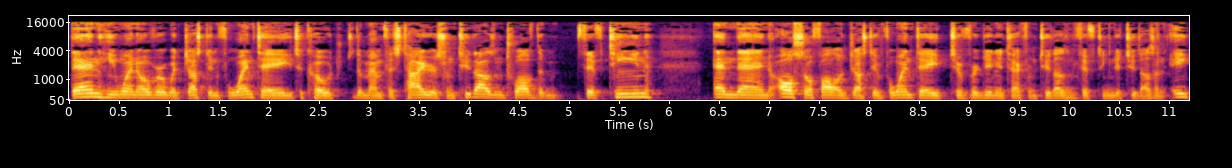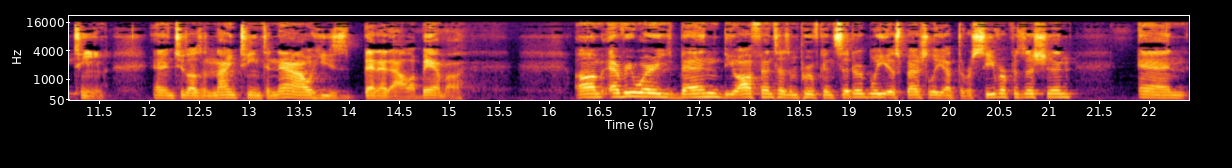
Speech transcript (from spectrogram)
Then he went over with Justin Fuente to coach the Memphis Tigers from 2012 to 15, and then also followed Justin Fuente to Virginia Tech from 2015 to 2018. And in 2019 to now, he's been at Alabama. Um, everywhere he's been, the offense has improved considerably, especially at the receiver position and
